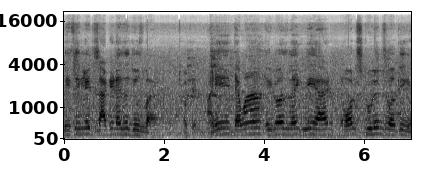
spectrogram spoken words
Basically it started as a juice bar okay आणि तेव्हा it was like we had all students working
